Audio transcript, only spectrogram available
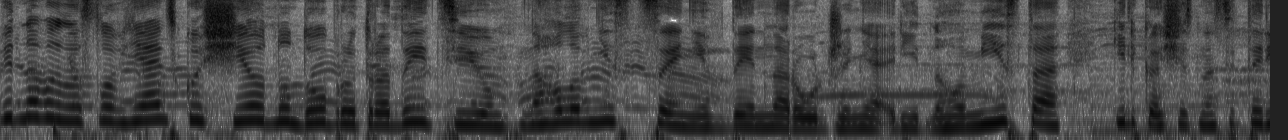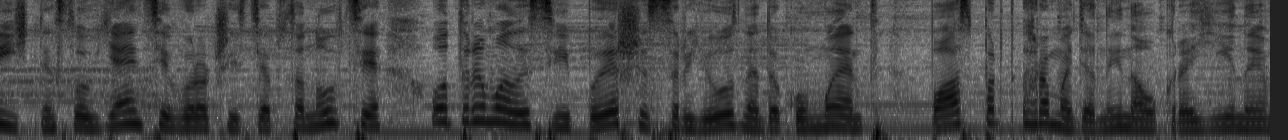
Відновили Слов'янську ще одну добру традицію. На головній сцені в день народження рідного міста кілька 16-річних слов'янців в урочистій обстановці отримали свій перший серйозний документ паспорт громадянина України.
